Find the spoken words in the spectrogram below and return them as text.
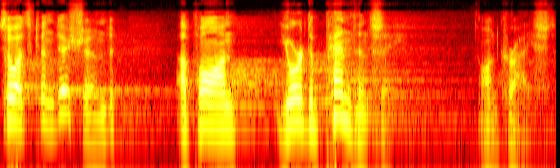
So it's conditioned upon your dependency on Christ.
